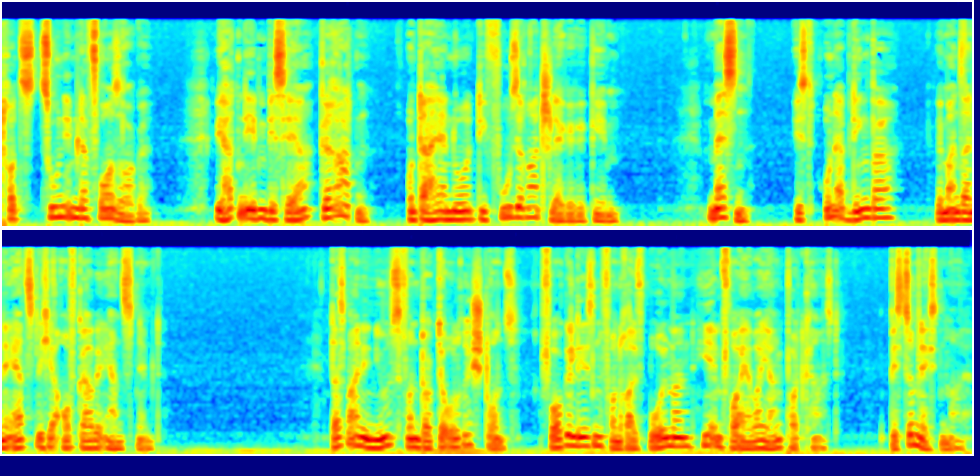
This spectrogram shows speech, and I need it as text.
trotz zunehmender Vorsorge. Wir hatten eben bisher geraten und daher nur diffuse Ratschläge gegeben. Messen ist unabdingbar, wenn man seine ärztliche Aufgabe ernst nimmt. Das war eine News von Dr. Ulrich Strunz. Vorgelesen von Ralf Bohlmann hier im Feuerwehr Young Podcast. Bis zum nächsten Mal.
